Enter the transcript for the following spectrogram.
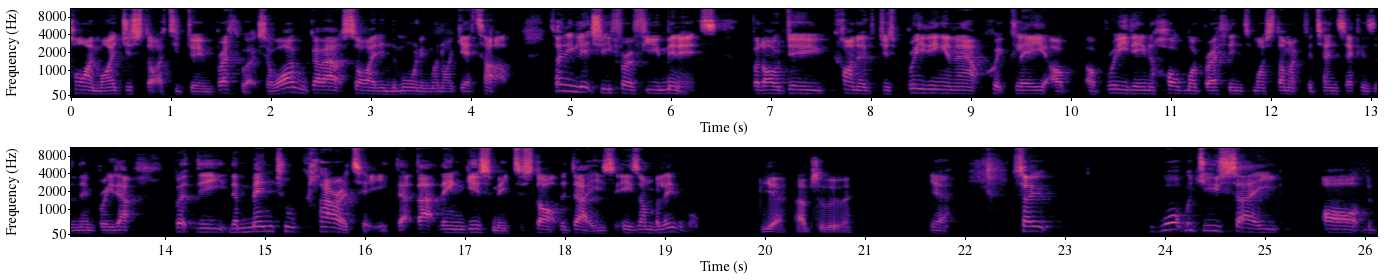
time I just started doing breath work. So I will go outside in the morning when I get up. It's only literally for a few minutes, but I'll do kind of just breathing in and out quickly. I'll, I'll breathe in, hold my breath into my stomach for 10 seconds, and then breathe out. But the, the mental clarity that that then gives me to start the day is, is unbelievable. Yeah, absolutely. Yeah. So what would you say are the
